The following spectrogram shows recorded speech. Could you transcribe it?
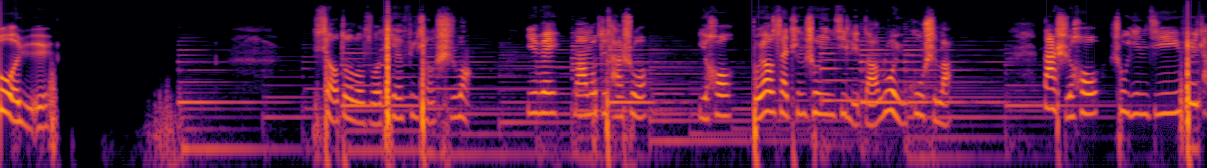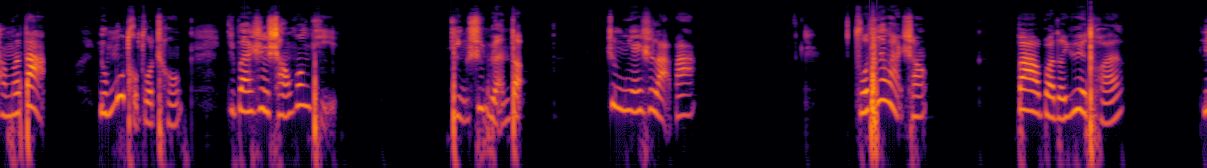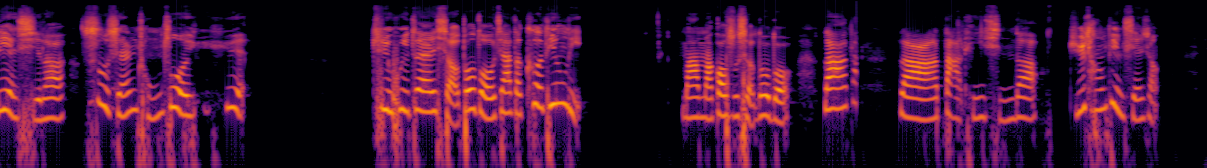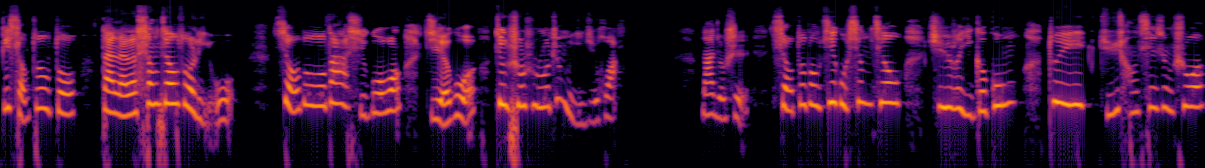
落雨。小豆豆昨天非常失望，因为妈妈对他说：“以后不要再听收音机里的落雨故事了。”那时候收音机非常的大，用木头做成，一般是长方体，顶是圆的，正面是喇叭。昨天晚上，爸爸的乐团练习了四弦重奏乐，聚会在小豆豆家的客厅里。妈妈告诉小豆豆，拉大拉大提琴的菊长定先生给小豆豆带来了香蕉做礼物。小豆豆大喜过望，结果竟说出了这么一句话，那就是小豆豆接过香蕉，鞠了一个躬，对菊长先生说：“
